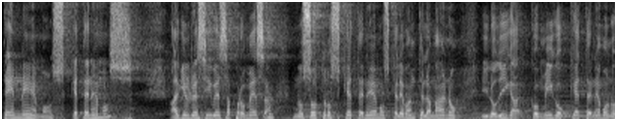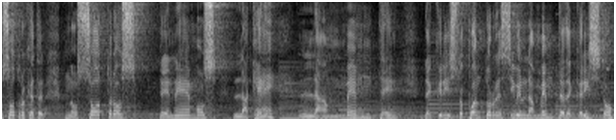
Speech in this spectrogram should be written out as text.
tenemos, ¿qué tenemos? ¿Alguien recibe esa promesa? Nosotros, ¿qué tenemos? Que levante la mano y lo diga conmigo, ¿qué tenemos nosotros? ¿Qué nosotros tenemos la que? La mente de Cristo. ¿Cuántos reciben la mente de Cristo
